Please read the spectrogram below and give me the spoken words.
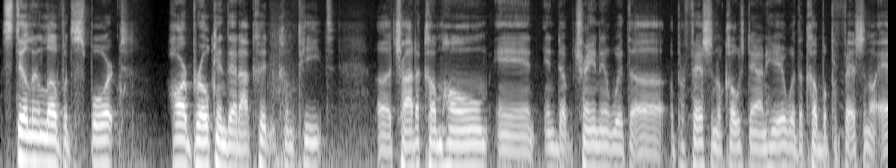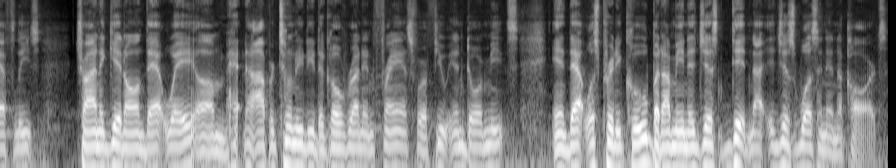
still in love with the sport. Heartbroken that I couldn't compete uh, try to come home and end up training with a, a, professional coach down here with a couple professional athletes. trying to get on that way. Um, had the opportunity to go run in France for a few indoor meets, and that was pretty cool. But I mean, it just did not. It just wasn't in the cards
